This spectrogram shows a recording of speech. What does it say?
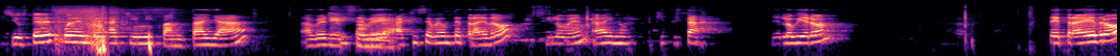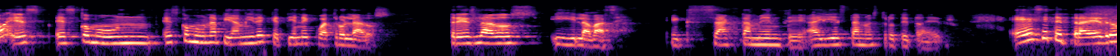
Si ustedes pueden ver aquí mi pantalla, a ver si se ve, aquí se ve un tetraedro, ¿sí lo ven? Ay, no, aquí está. ¿Ya lo vieron? Tetraedro es, es, como un, es como una pirámide que tiene cuatro lados, tres lados y la base. Exactamente, ahí está nuestro tetraedro. Ese tetraedro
